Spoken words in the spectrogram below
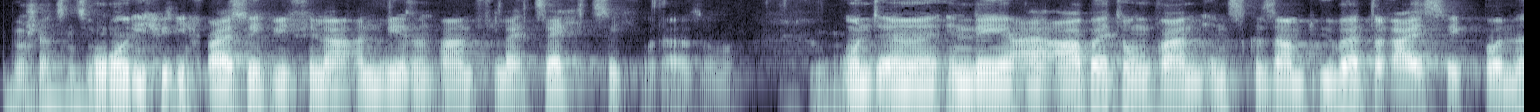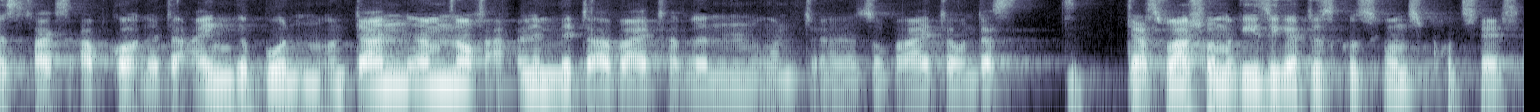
überschätzen zu können? Oh, ich, ich weiß nicht, wie viele anwesend waren, vielleicht 60 oder so. Und äh, in der Erarbeitung waren insgesamt über 30 Bundestagsabgeordnete eingebunden und dann ähm, noch alle Mitarbeiterinnen und äh, so weiter. Und das, das war schon ein riesiger Diskussionsprozess.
